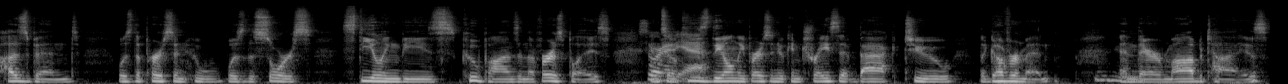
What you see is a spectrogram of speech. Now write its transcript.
husband was the person who was the source stealing these coupons in the first place. sort and so of, yeah. he's the only person who can trace it back to the government Mhm. and their mob ties,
